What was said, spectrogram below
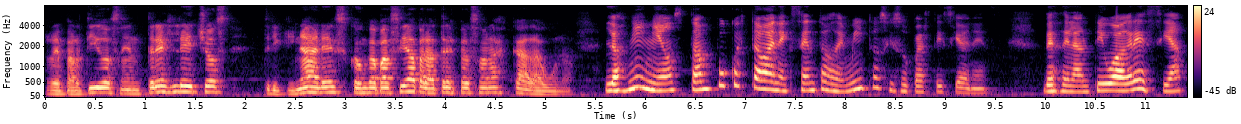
repartidos en tres lechos triclinares con capacidad para tres personas cada uno. Los niños tampoco estaban exentos de mitos y supersticiones. Desde la antigua Grecia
